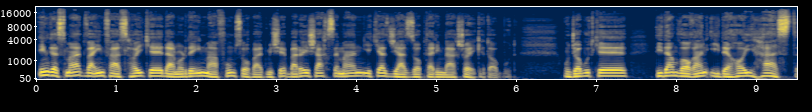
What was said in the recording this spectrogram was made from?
این قسمت و این فصل هایی که در مورد این مفهوم صحبت میشه برای شخص من یکی از جذابترین بخش های کتاب بود. اونجا بود که دیدم واقعا ایده هایی هست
